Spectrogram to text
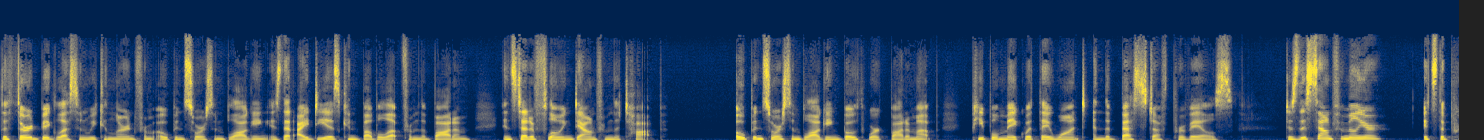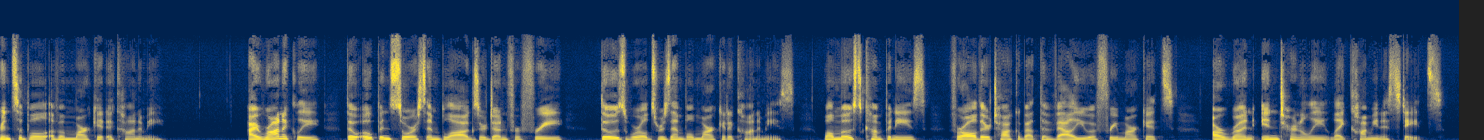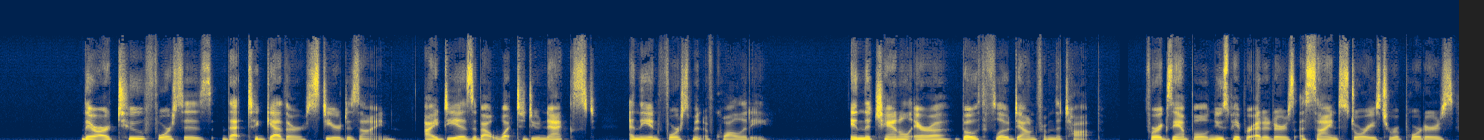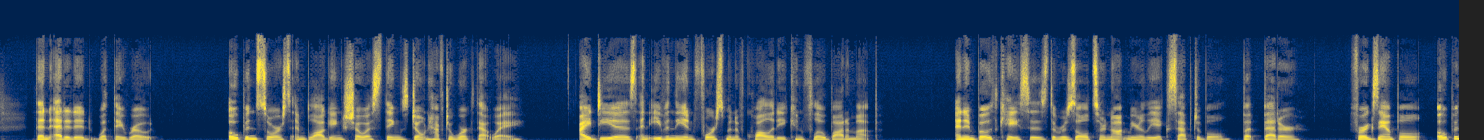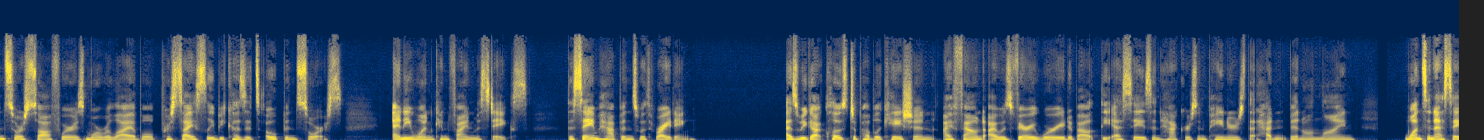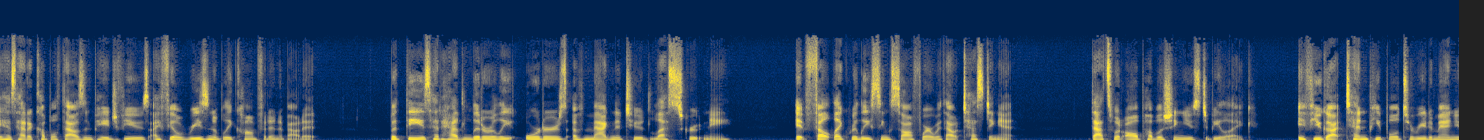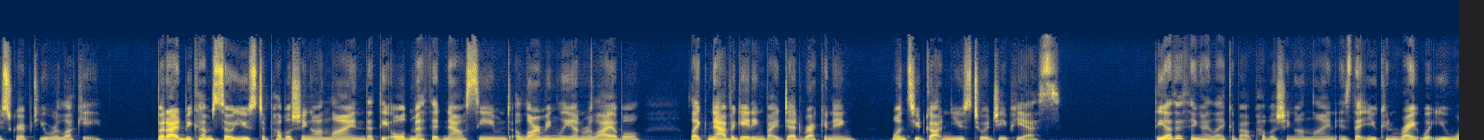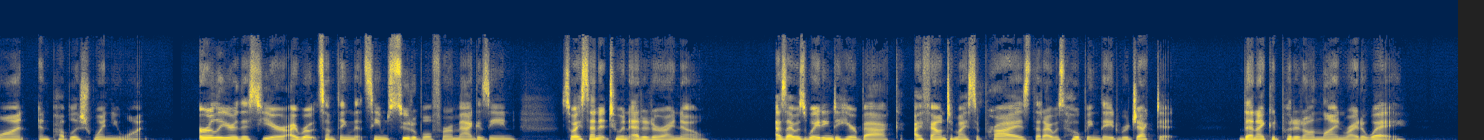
The third big lesson we can learn from open source and blogging is that ideas can bubble up from the bottom instead of flowing down from the top. Open source and blogging both work bottom up. People make what they want, and the best stuff prevails. Does this sound familiar? It's the principle of a market economy. Ironically, though open source and blogs are done for free, those worlds resemble market economies, while most companies, for all their talk about the value of free markets, are run internally like communist states. There are two forces that together steer design ideas about what to do next and the enforcement of quality. In the channel era, both flowed down from the top. For example, newspaper editors assigned stories to reporters, then edited what they wrote. Open source and blogging show us things don't have to work that way ideas, and even the enforcement of quality can flow bottom up. And in both cases, the results are not merely acceptable, but better. For example, open source software is more reliable precisely because it's open source. Anyone can find mistakes. The same happens with writing. As we got close to publication, I found I was very worried about the essays in Hackers and Painters that hadn't been online. Once an essay has had a couple thousand page views, I feel reasonably confident about it but these had had literally orders of magnitude less scrutiny. It felt like releasing software without testing it. That's what all publishing used to be like. If you got 10 people to read a manuscript, you were lucky. But I'd become so used to publishing online that the old method now seemed alarmingly unreliable, like navigating by dead reckoning once you'd gotten used to a GPS. The other thing I like about publishing online is that you can write what you want and publish when you want. Earlier this year, I wrote something that seemed suitable for a magazine, so I sent it to an editor I know. As I was waiting to hear back, I found to my surprise that I was hoping they'd reject it. Then I could put it online right away.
